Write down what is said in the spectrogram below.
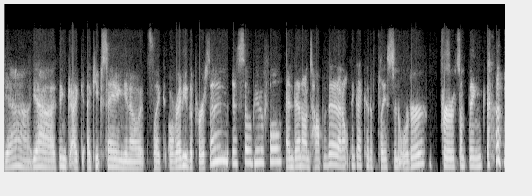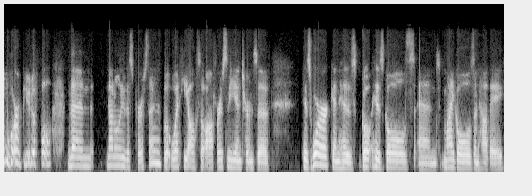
Yeah, yeah. I think I, I keep saying, you know, it's like already the person is so beautiful. And then on top of it, I don't think I could have placed an order for something more beautiful than not only this person, but what he also offers me in terms of his work and his goal his goals and my goals and how they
